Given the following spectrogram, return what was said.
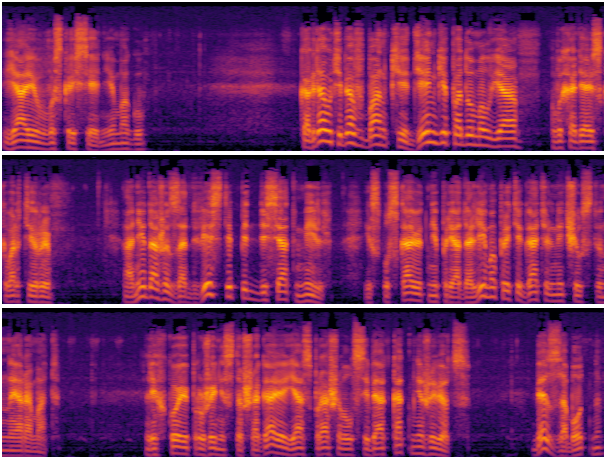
«Я и в воскресенье могу». «Когда у тебя в банке деньги, — подумал я, выходя из квартиры, — они даже за 250 миль испускают непреодолимо притягательный чувственный аромат. Легко и пружинисто шагая, я спрашивал себя, как мне живется. «Беззаботно»,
